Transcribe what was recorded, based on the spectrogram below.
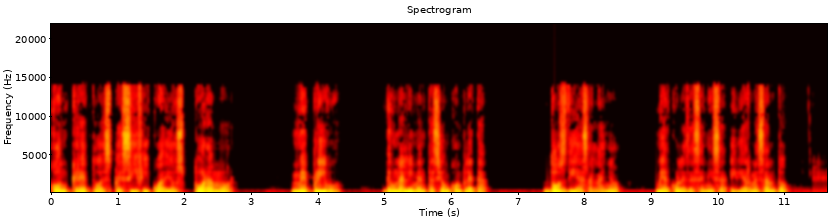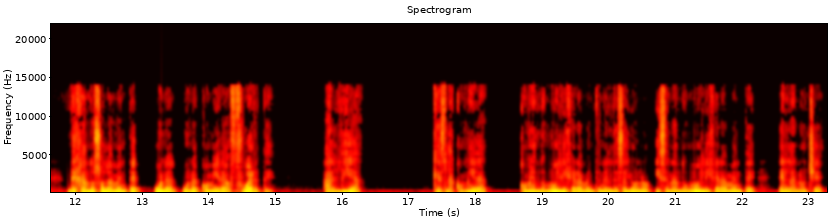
concreto, específico a Dios por amor, me privo de una alimentación completa dos días al año, miércoles de ceniza y viernes santo, dejando solamente una, una comida fuerte al día que es la comida, comiendo muy ligeramente en el desayuno y cenando muy ligeramente en la noche?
